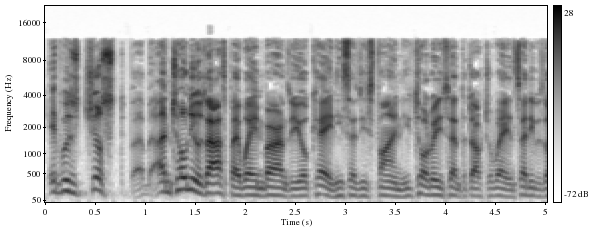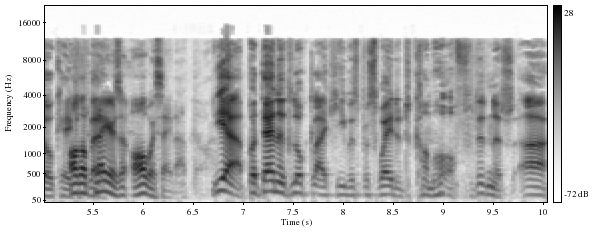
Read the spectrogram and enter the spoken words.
it was just uh, Atonio was asked by Wayne Barnes, "Are you okay?" And he says he's fine. He'd already sent the doctor away and said he was okay. to Although play. players always say that, though. Yeah, but then it looked like he was persuaded to come off, didn't it? Uh,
